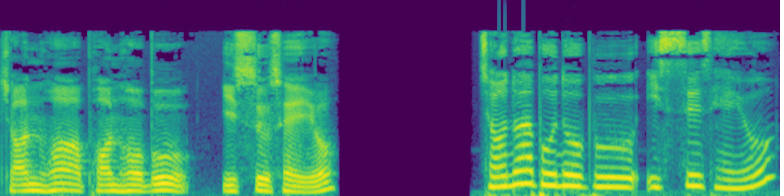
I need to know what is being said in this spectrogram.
전화 번호부 있으세요? 전화번호부 있으세요?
